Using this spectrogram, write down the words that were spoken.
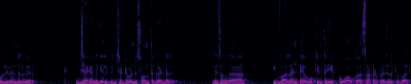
పులివెందులు వేరు. జగన్ గెలిపించినటువంటి సొంత గడ్డది. నిజంగా ఇవ్వాలంటే ఒకంత ఎక్కువ అవకాశం అక్కడ ప్రజలకు ఇవ్వాలి.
